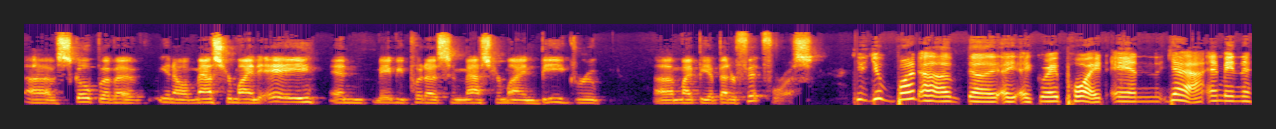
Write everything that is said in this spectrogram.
uh, scope of a you know mastermind A and maybe put us in mastermind B group uh, might be a better fit for us. You, you brought up a, a great point, and yeah, I mean,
